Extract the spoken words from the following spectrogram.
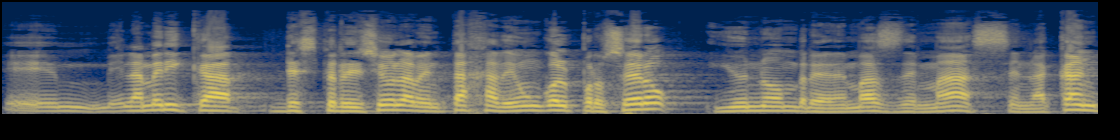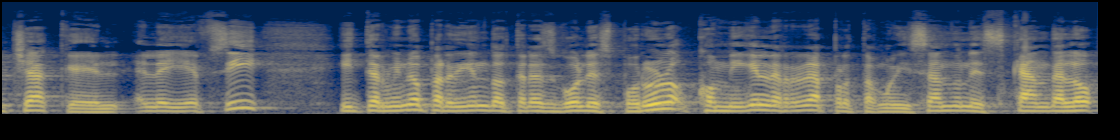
eh, el América desperdició la ventaja de un gol por cero y un hombre además de más en la cancha que el LAFC y terminó perdiendo tres goles por uno, con Miguel Herrera protagonizando un escándalo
